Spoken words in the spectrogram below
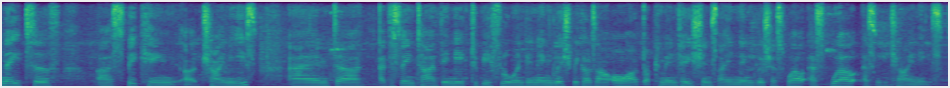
native uh, speaking uh, Chinese, and uh, at the same time they need to be fluent in English because our, all our documentations are in English as well, as well as in Chinese.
